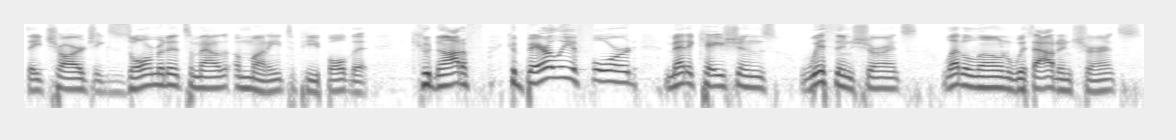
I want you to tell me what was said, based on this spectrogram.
They charge exorbitant amount of money to people that could not aff- could barely afford medications with insurance, let alone without insurance.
